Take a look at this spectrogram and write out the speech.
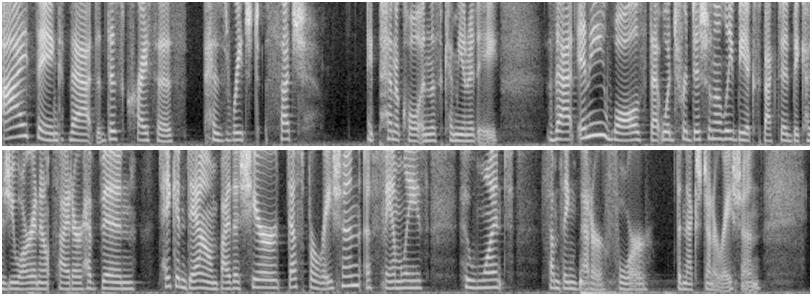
I think that this crisis has reached such a pinnacle in this community that any walls that would traditionally be expected because you are an outsider have been taken down by the sheer desperation of families who want something better for the next generation.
